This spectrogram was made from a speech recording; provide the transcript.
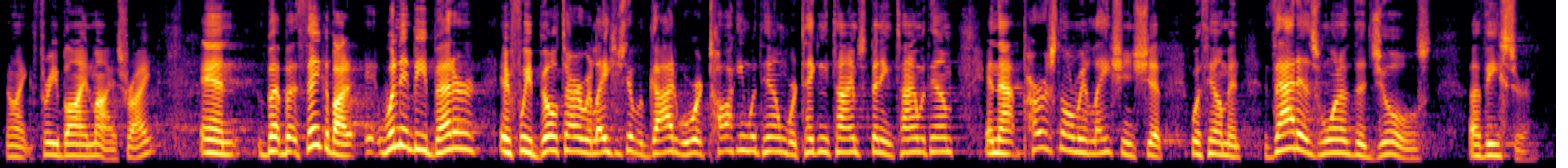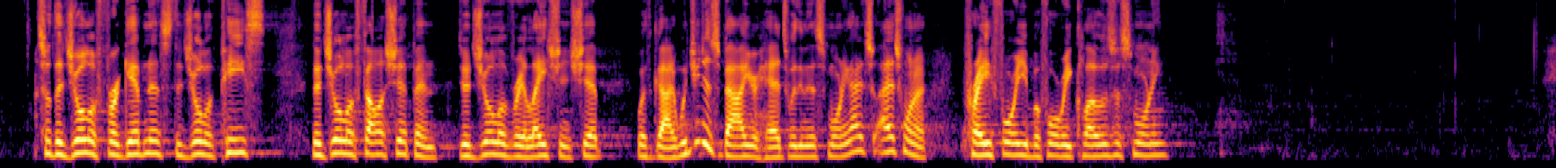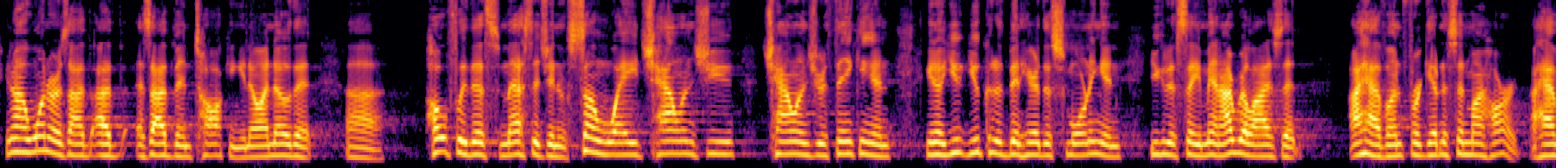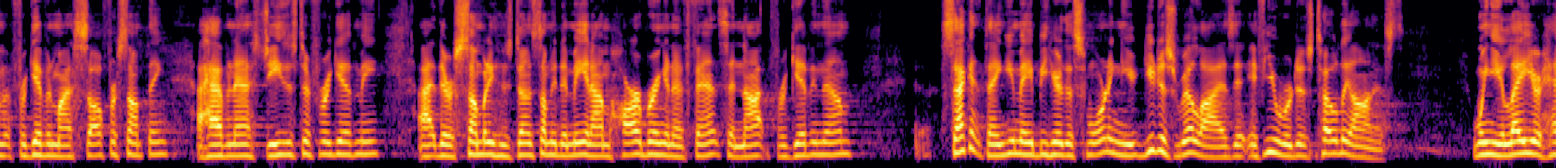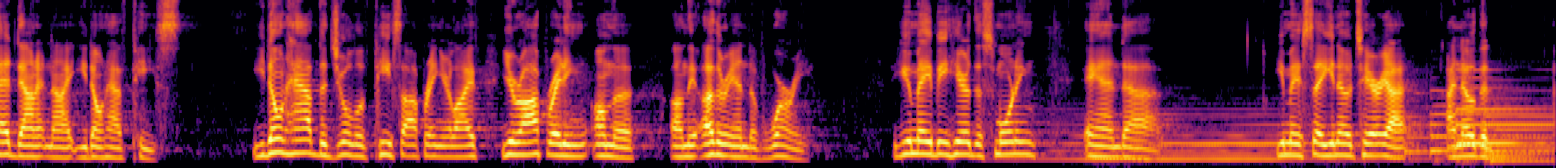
They're like three blind mice, right? And but but think about it. Wouldn't it be better if we built our relationship with God where we're talking with Him, we're taking time, spending time with Him, in that personal relationship with Him. And that is one of the jewels of Easter. So, the jewel of forgiveness, the jewel of peace, the jewel of fellowship, and the jewel of relationship with God. Would you just bow your heads with me this morning? I just, I just want to pray for you before we close this morning. You know, I wonder as I've, I've, as I've been talking, you know, I know that uh, hopefully this message in some way challenged you, challenged your thinking. And, you know, you, you could have been here this morning and you could have said, man, I realize that I have unforgiveness in my heart. I haven't forgiven myself for something. I haven't asked Jesus to forgive me. I, there's somebody who's done something to me and I'm harboring an offense and not forgiving them. Second thing, you may be here this morning, you, you just realize that if you were just totally honest, when you lay your head down at night, you don't have peace. You don't have the jewel of peace operating in your life. You're operating on the, on the other end of worry. You may be here this morning and uh, you may say, You know, Terry, I, I know that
